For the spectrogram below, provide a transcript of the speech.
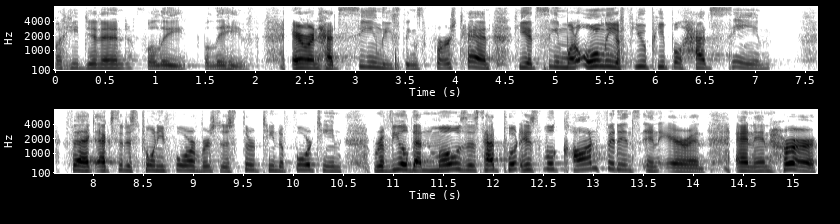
but he didn't fully believe. Aaron had seen these things firsthand. He had seen what only a few people had seen. In fact, Exodus 24, verses 13 to 14, revealed that Moses had put his full confidence in Aaron and in Hur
